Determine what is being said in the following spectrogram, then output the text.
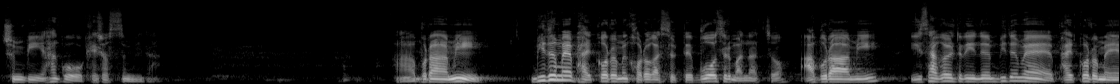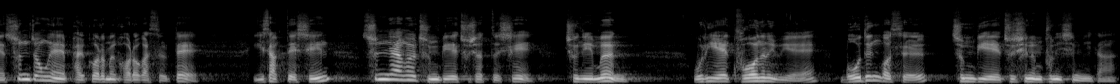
준비하고 계셨습니다. 아브라함이 믿음의 발걸음을 걸어갔을 때 무엇을 만났죠? 아브라함이 이삭을 드리는 믿음의 발걸음에 순종의 발걸음을 걸어갔을 때 이삭 대신 순양을 준비해 주셨듯이 주님은 우리의 구원을 위해 모든 것을 준비해 주시는 분이십니다.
